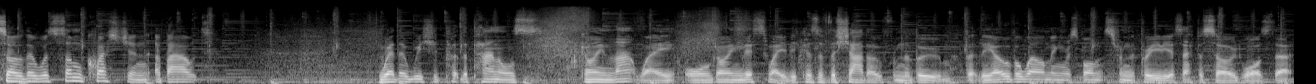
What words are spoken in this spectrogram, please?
So there was some question about whether we should put the panels going that way or going this way because of the shadow from the boom. But the overwhelming response from the previous episode was that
